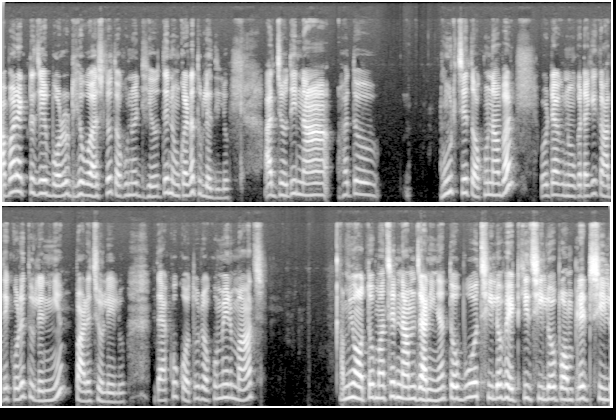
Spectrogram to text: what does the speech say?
আবার একটা যে বড় ঢেউ আসলো, তখন ওই ঢেউতে নৌকাটা তুলে দিল। আর যদি না হয়তো উঠছে, তখন আবার ওটা নৌকাটাকে কাঁধে করে তুলে নিয়ে পাড়ে চলে এলো। দেখো কত রকমের মাছ। আমি অত মাছের নাম জানি না। তবুও ছিল, ভেটকি ছিল পমফ্রেট ছিল,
